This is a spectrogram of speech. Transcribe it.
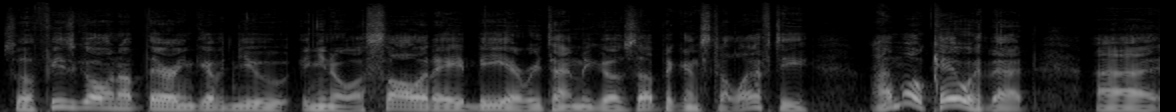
So if he's going up there and giving you, you know, a solid AB every time he goes up against a lefty, I'm okay with that. Uh,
